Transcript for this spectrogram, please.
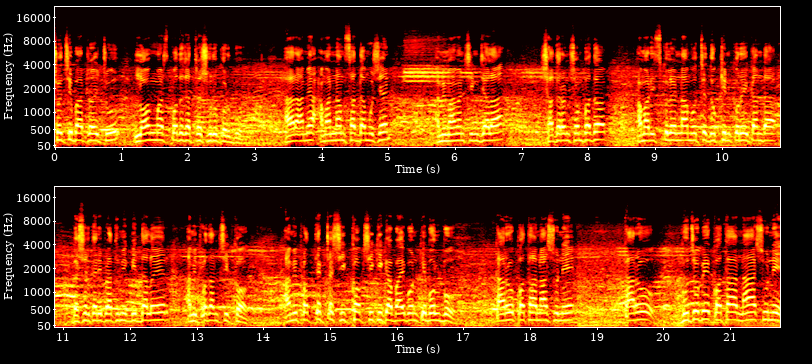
সচিবাট্রয় টু লং মার্চ পদযাত্রা শুরু করব। আর আমি, আমার নাম সাদ্দাম হোসেন, আমি ময়মনসিংহ জেলা সাধারণ সম্পাদক। আমার স্কুলের নাম হচ্ছে দক্ষিণ করইকান্দা বেসরকারি প্রাথমিক বিদ্যালয়ের, আমি প্রধান শিক্ষক। আমি প্রত্যেকটা শিক্ষক, শিক্ষিকা ভাই বোনকে বলব, কারও কথা না শুনে, কারও গুজবে কথা না শুনে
